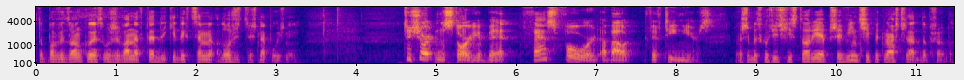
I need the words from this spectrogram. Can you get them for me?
To powiedzonko jest używane wtedy, kiedy chcemy odłożyć coś na później. To shorten the story a bit, fast forward about 15 years. Żeby skrócić historię, przewincie 15 lat do przodu.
